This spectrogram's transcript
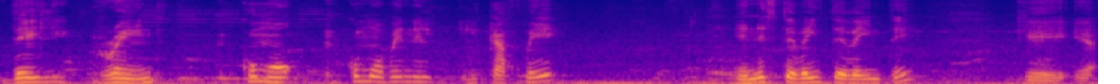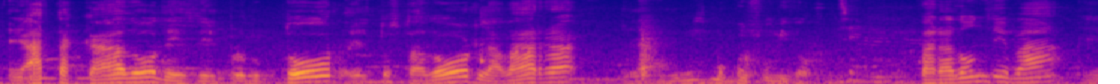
Daily Rain, ¿cómo, cómo ven el, el café en este 2020 que ha atacado desde el productor, el tostador, la barra, el mismo consumidor? Sí. ¿Para dónde va eh,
